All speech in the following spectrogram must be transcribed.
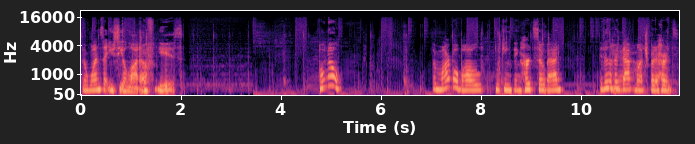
The ones that you see a lot of. Yes. Oh no! The marble ball looking thing hurts so bad. It doesn't hurt that much, but it hurts.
